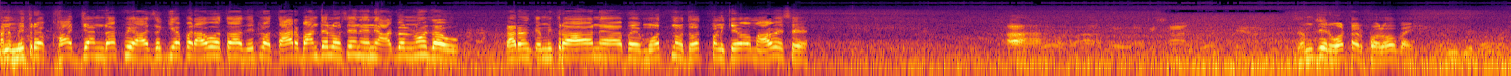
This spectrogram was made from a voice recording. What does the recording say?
અને મિત્રો ખાસ ધ્યાન રાખવી આ જગ્યા પર આવો તો આ જેટલો તાર બાંધેલો છે ને એને આગળ ન જાવ કારણ કે મિત્રો આને આ ભાઈ મોતનો ધોધ પણ કહેવામાં આવે છે. હા હા. જમજીર વોટરફોલ હો ભાઈ. આ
